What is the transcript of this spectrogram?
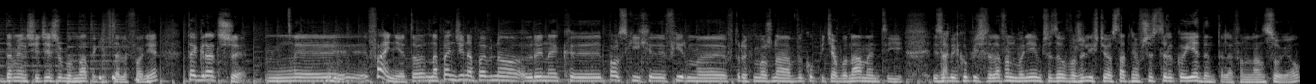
E, Damian się cieszy, bo ma taki w telefonie. Tegra 3. Mm, e, Fajnie, to napędzi na pewno rynek e, polskich firm, w których można wykupić abonament i, i sobie kupić telefon, bo nie wiem, czy zauważyliście, ostatnio wszyscy tylko jeden telefon lansują.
